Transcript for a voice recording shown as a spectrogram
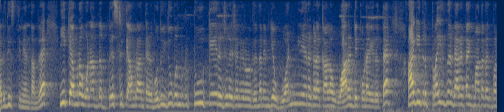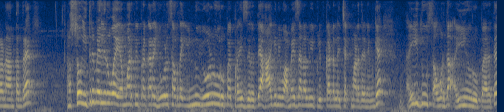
ಖರೀದಿಸ್ತೀನಿ ಅಂತಂದರೆ, ಈ camera one of the best camera ಅಂತ ಹೇಳ್ಬೋದು. ಇದು ಬಂದ್ಬಿಟ್ಟು ಟೂ ಕೆ ರೆಜುಲೇಷನ್ ಇರೋದ್ರಿಂದ ನಿಮಗೆ ಒನ್ ಇಯರ್ಗಳ ಕಾಲ ವಾರಂಟಿ ಕೂಡ ಇರುತ್ತೆ. ಹಾಗೆ ಇದ್ರ ಪ್ರೈಸ್ನ ಡೈರೆಕ್ಟಾಗಿ ಮಾತಾಡಕ್ಕೆ ಬರೋಣ ಅಂತಂದರೆ ಸೊ ಇದ್ರ ಮೇಲಿರುವ ಎಂ ಆರ್ ಪಿ ಪ್ರಕಾರ ಏಳು ಸಾವಿರದ ಇನ್ನೂ ಏಳ್ನೂರು ರೂಪಾಯಿ ಪ್ರೈಸ್ ಇರುತ್ತೆ. ಹಾಗೆ ನೀವು ಅಮೆಝಾನಲ್ಲಿ ಫ್ಲಿಪ್ಕಾರ್ಟಲ್ಲಿ ಚೆಕ್ ಮಾಡಿದ್ರೆ ನಿಮಗೆ ಐದು ಸಾವಿರದ ಐನೂರು ರೂಪಾಯಿ ಇರುತ್ತೆ.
